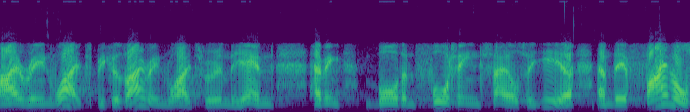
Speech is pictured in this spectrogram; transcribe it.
Irene Whites, because Irene Whites were in the end having more than 14 sales a year, and their final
